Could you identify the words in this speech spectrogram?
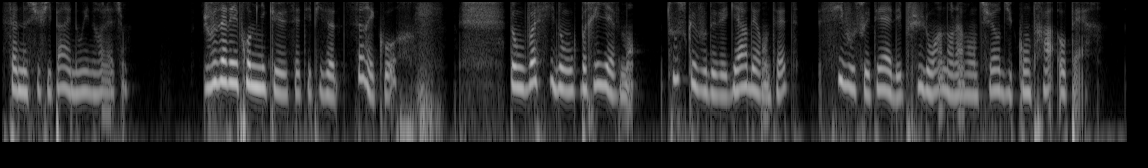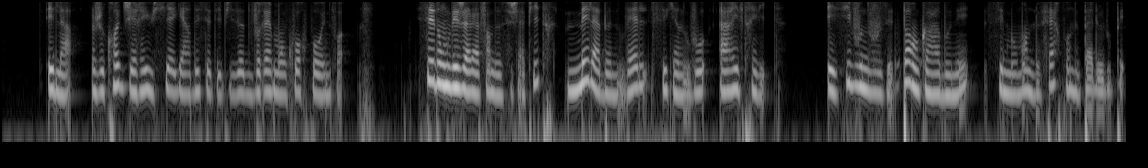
ça ne suffit pas à nouer une relation. Je vous avais promis que cet épisode serait court. donc voici donc brièvement tout ce que vous devez garder en tête si vous souhaitez aller plus loin dans l'aventure du contrat au pair. Et là, je crois que j'ai réussi à garder cet épisode vraiment court pour une fois. C'est donc déjà la fin de ce chapitre, mais la bonne nouvelle, c'est qu'un nouveau arrive très vite. Et si vous ne vous êtes pas encore abonné, c'est le moment de le faire pour ne pas le louper.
